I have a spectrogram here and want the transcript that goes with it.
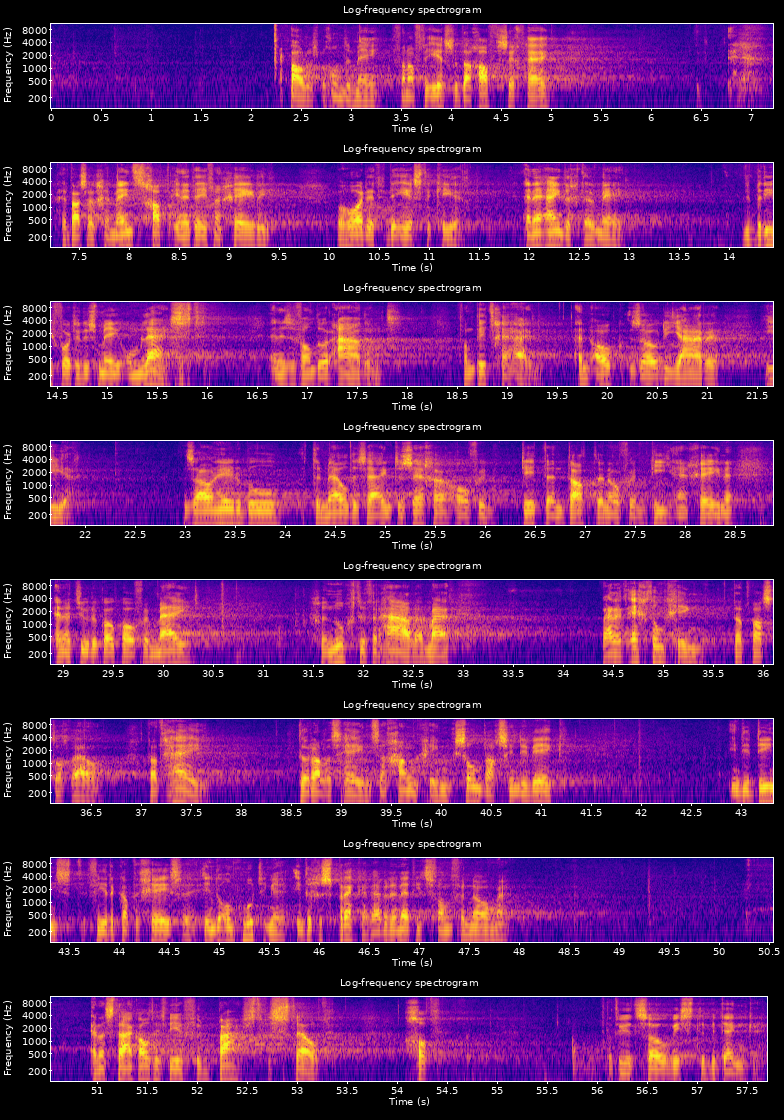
Paulus begon ermee. Vanaf de eerste dag af, zegt hij. Het was een gemeenschap in het evangelie. We hoorden het de eerste keer. En hij eindigt ermee. De brief wordt er dus mee omlijst. En is er van doorademd. Van dit geheim. En ook zo de jaren hier. Er zou een heleboel te melden zijn, te zeggen over dit en dat en over die en gene. En natuurlijk ook over mij. Genoeg te verhalen, maar waar het echt om ging, dat was toch wel dat hij door alles heen zijn gang ging, zondags in de week. In de dienst, via de catechese, in de ontmoetingen, in de gesprekken. We hebben er net iets van vernomen. En dan sta ik altijd weer verbaasd, versteld. God, dat u het zo wist te bedenken.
